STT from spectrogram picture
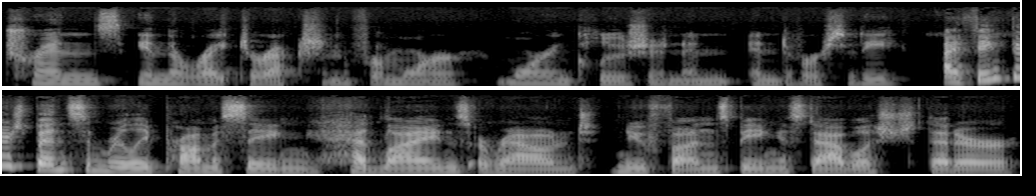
trends in the right direction for more more inclusion and, and diversity? I think there's been some really promising headlines around new funds being established that are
